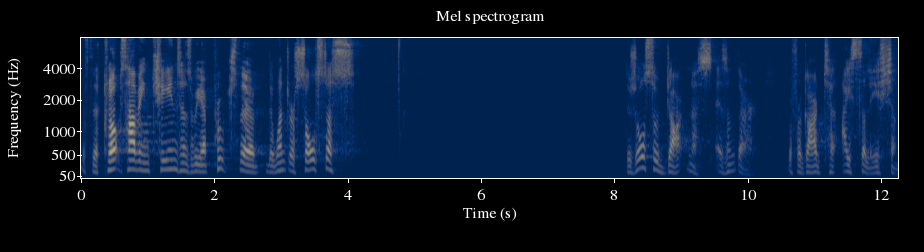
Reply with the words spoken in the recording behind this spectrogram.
with the clocks having changed as we approach the, the winter solstice, there's also darkness, isn't there, with regard to isolation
